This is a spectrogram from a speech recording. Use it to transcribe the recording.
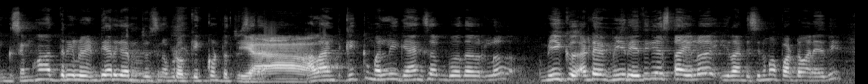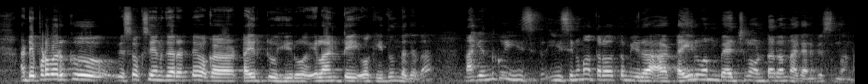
ఇంక సింహాద్రిలో ఎన్టీఆర్ గారిని చూసినప్పుడు ఒక కిక్ ఉంటుంది. అలాంటి కిక్ మళ్ళీ గ్యాంగ్స్ ఆఫ్ గోదావరిలో మీకు అంటే మీరు ఎదిగే స్థాయిలో ఇలాంటి సినిమా పడడం అనేది అంటే ఇప్పటివరకు విశ్వక్సేన్ గారు అంటే ఒక టైర్ టూ హీరో ఇలాంటి ఒక ఇది ఉంది కదా. నాకు ఎందుకు ఈ ఈ సినిమా తర్వాత మీరు ఆ టైర్ వన్ బ్యాచ్లో ఉంటారని నాకు అనిపిస్తుంది అన్న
